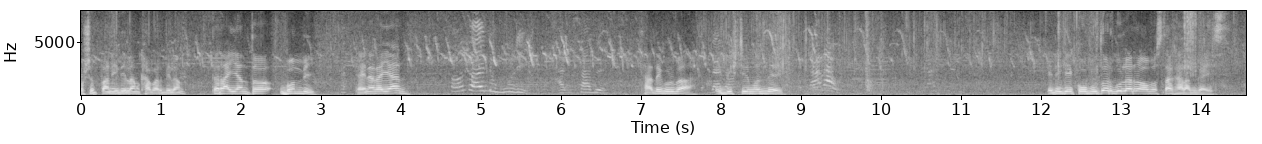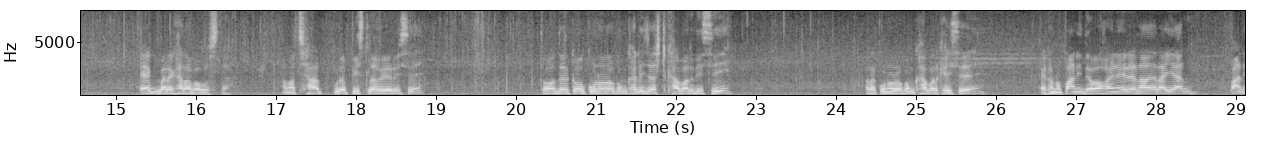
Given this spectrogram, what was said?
ওষুধ পানি দিলাম, খাবার দিলাম। তো রাইয়ান তো বন্দি, তাই না রাইয়ান ওটা একটু ঘুরি আর সাদে ছাদে ঘুরবা? এই বৃষ্টির মধ্যে? এদিকে কবুতরগুলোরও অবস্থা খারাপ গাইস একবারে খারাপ অবস্থা। আমার ছাদ পুরো পিছলা হয়ে রয়েছে তো ওদেরকেও কোনো রকম খালি জাস্ট খাবার দিছি। ওরা কোনো রকম খাবার খাইছে। এখনও পানি দেওয়া হয় নাই রে না রাইয়ান পানি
